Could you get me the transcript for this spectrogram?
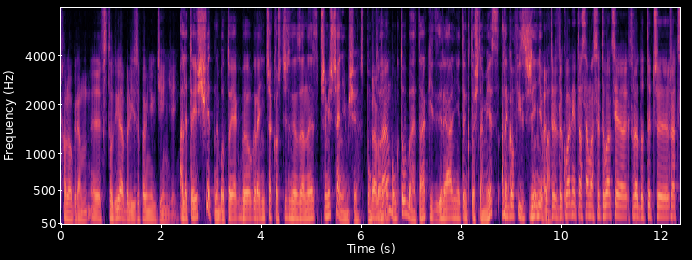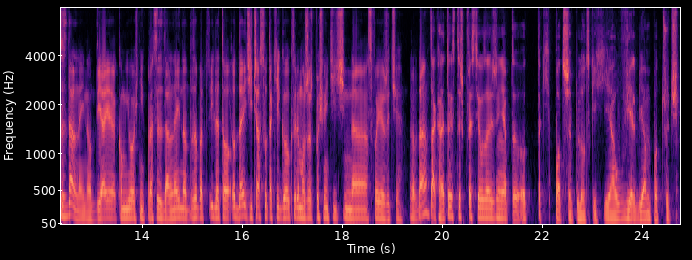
hologram y, w studiu, a byli zupełnie gdzie indziej. Ale to jest świetne, bo to jakby ogranicza koszty związane z przemieszczeniem się z punktu Prawda? A do punktu B, tak? I realnie ten ktoś tam jest, ale go fizycznie nie ma. Ale to jest dokładnie ta sama sytuacja, która dotyczy pracy zdalnej. No, ja jako miłośnik pracy zdalnej, no zobacz, ile to oddaje ci czasu takiego, który możesz poświęcić na swoje życie, prawda? Tak, ale to jest też kwestia uzależnienia od takich potrzeb ludzkich. Ja uwielbiam poczuć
